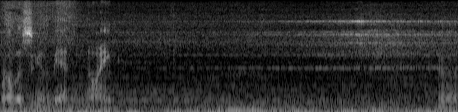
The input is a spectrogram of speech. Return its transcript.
Well, this is going to be annoying. Uh,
